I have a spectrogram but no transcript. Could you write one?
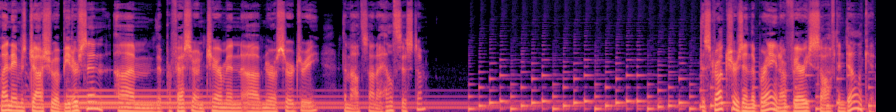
My name is Joshua Bederson. I'm the professor and chairman of neurosurgery at the Mount Sinai Health System. The structures in the brain are very soft and delicate.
